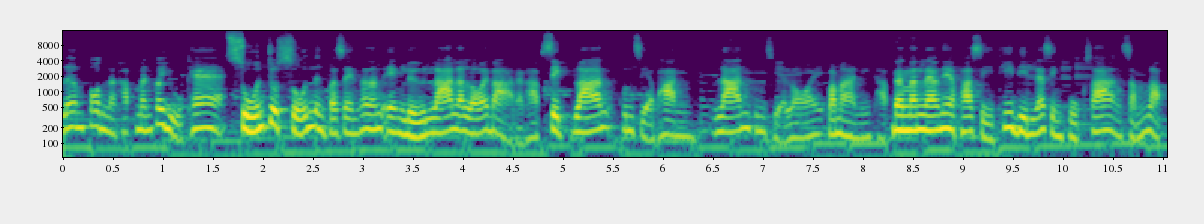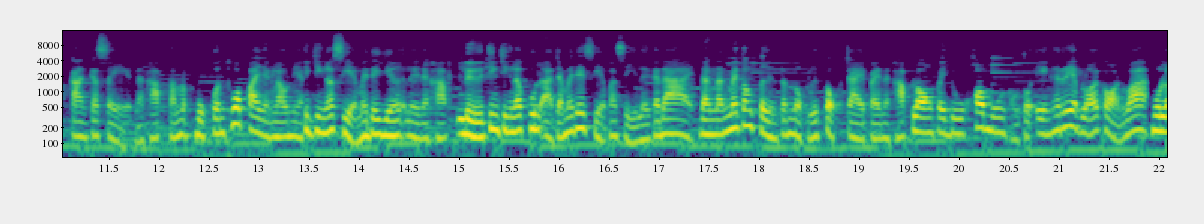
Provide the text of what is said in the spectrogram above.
เริ่มต้นนะครับมันก็อยู่แค่ 0.01%เท่านั้นเองหรือล้านละร้อยบาทนะครับ10 ล้านคุณเสียพันล้านคุณเสียร้อยประมาณนี้ครับดังนั้นแล้วเนี่ยภาษีที่ดินและสิ่งปลูกสร้างสำหรับการเกษตรนะครับสำหรับบุคคลทั่วไปอย่างเราเนี่ยจริงๆ แล้วเสียไม่ได้เยอะเลยนะครับหรือจริง ๆ แล้วคุณอาจจะไม่ได้เสียภาษีเลยก็ได้ ดังนั้นไม่ต้องตื่นตระหนกหรือตกใจไปนะครับลองไปดูข้อมูลของตัวเองให้เรียบร้อยก่อนว่ามูล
